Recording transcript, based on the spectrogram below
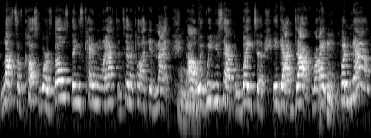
lots of cuss words, those things came on after 10 o'clock at night. Uh, we, we used to have to wait till it got dark, right? but now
